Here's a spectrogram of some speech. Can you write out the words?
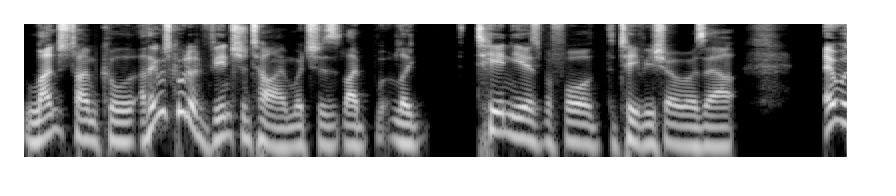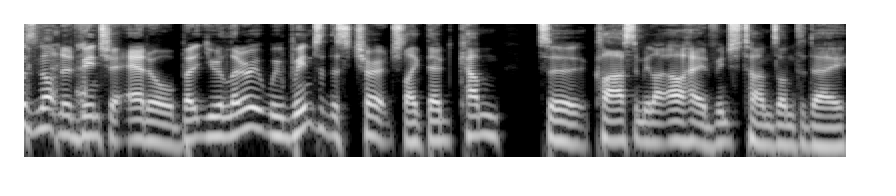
lunchtime called, I think it was called Adventure Time, which is like like 10 years before the TV show was out. It was not an adventure at all, but you literally, we went to this church, like they'd come to class and be like, oh, hey, Adventure Time's on today.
